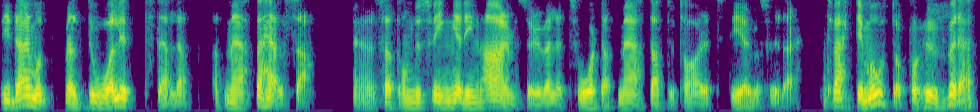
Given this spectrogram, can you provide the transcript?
Det är däremot ett väldigt dåligt ställe att, att mäta hälsa. Eh, så att om du svingar din arm så är det väldigt svårt att mäta att du tar ett steg och så vidare. Tvärt då, på huvudet,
